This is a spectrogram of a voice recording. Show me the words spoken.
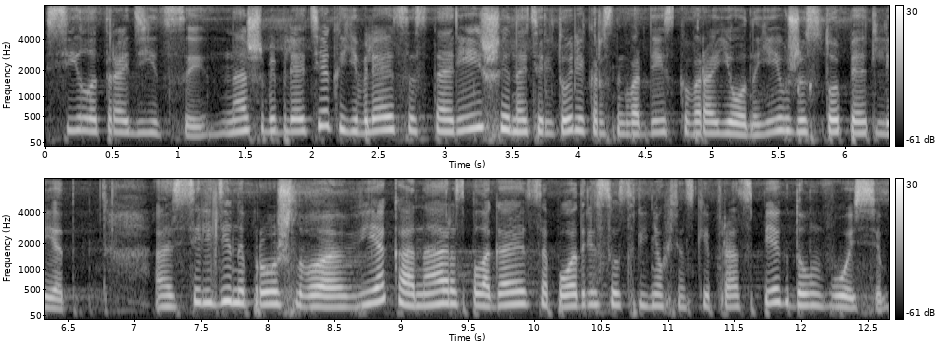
сила традиций. Наша библиотека является старейшей на территории Красногвардейского района. Ей уже 105 лет. А с середины прошлого века она располагается по адресу Среднехнинский проспект, дом 8.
